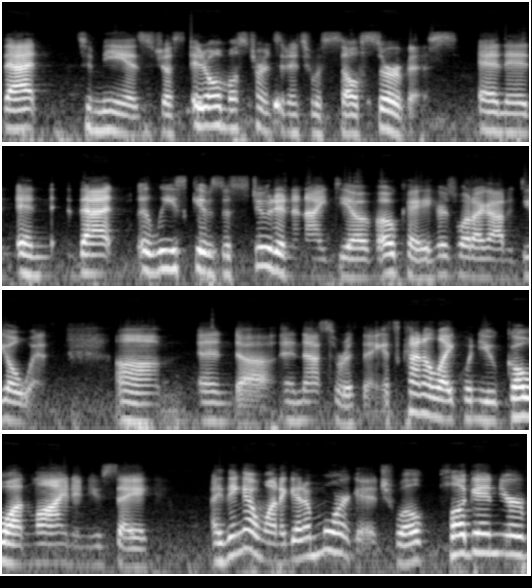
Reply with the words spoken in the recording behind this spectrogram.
That to me is just it almost turns it into a self-service, and it and that at least gives the student an idea of okay, here's what I got to deal with, um, and uh, and that sort of thing. It's kind of like when you go online and you say. I think I want to get a mortgage. Well, plug in your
